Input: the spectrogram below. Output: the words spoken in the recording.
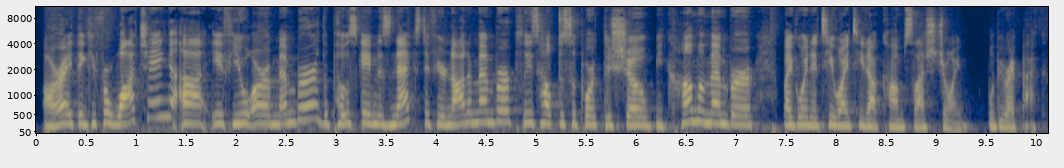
All right, thank you for watching. Uh, if you are a member, the post game is next. If you're not a member, please help to support this show. Become a member by going to tyt.com/join. We'll be right back.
